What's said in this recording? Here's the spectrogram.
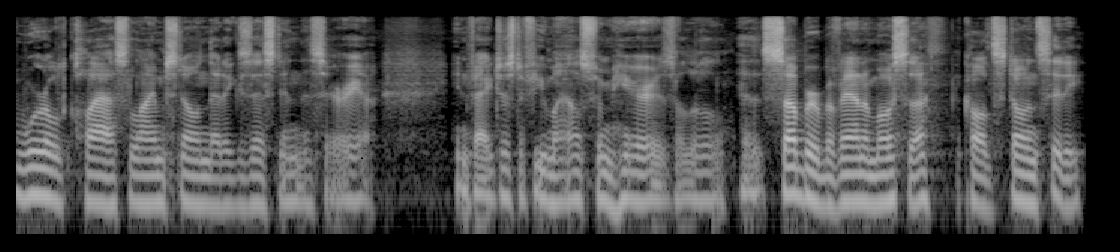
world-class limestone that exist in this area. In fact, just a few miles from here is a little a suburb of Anamosa called Stone City.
